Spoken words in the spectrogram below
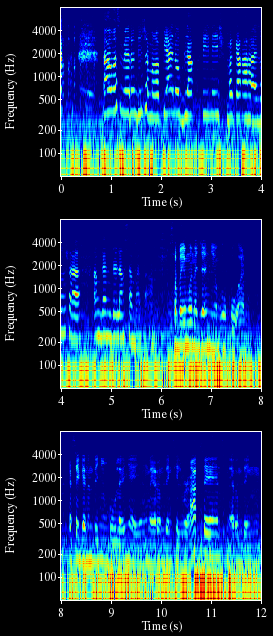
Tapos meron din siya mga piano black finish, magkakahalo siya. Ang ganda lang sa mata. Sabay mo na dyan yung upuan. Kasi ganun din yung kulay niya eh. Yung meron ding silver accents, meron ding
